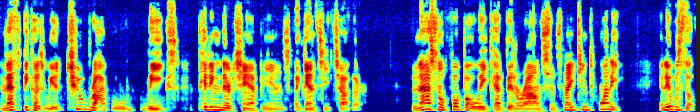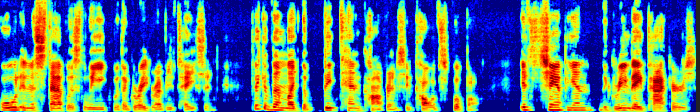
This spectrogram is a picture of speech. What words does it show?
and that's because we had two rival leagues pitting their champions against each other. The National Football League had been around since 1920, and it was the old and established league with a great reputation. Think of them like the Big Ten Conference in college football. Its champion, the Green Bay Packers,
